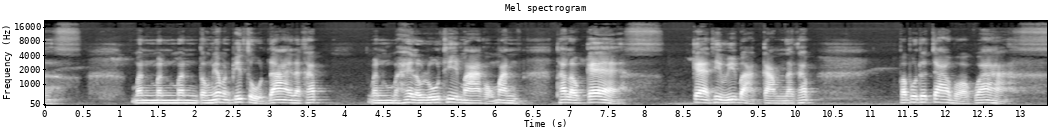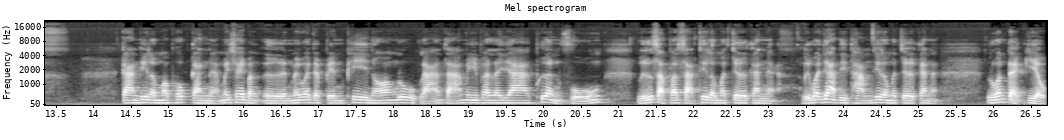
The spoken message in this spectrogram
อมันมันมันตรงเนี้ยมันพิสูจน์ได้นะครับ มันให้เรารู้ที่มาของมัน ถ้าเราแก้แก้ที่วิบากกรรมนะครับ พระพุทธเจ้าบอกว่า การที่เรามาพบกันเนี่ยไม่ใช่บังเอิญ ไม่ว่าจะเป็นพี่น้องลูกหลานสามีภรรยาเพื่อนฝูง หรือสรรพสัตว์ที่เรามาเจอกันเนี่ยหรือว่าญาติธรรมที่เรามาเจอกันน่ะล้วนแต่เกี่ยว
